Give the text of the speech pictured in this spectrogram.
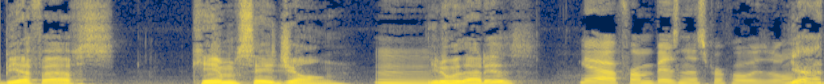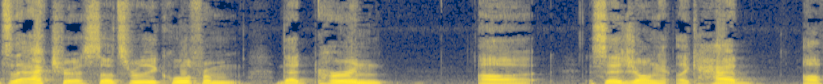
bffs Kim Sejeong Hmm. you know who that is Yeah, from Business Proposal. yeah, it's the actress. So it's really cool from that her and uh Sejeong like had a,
